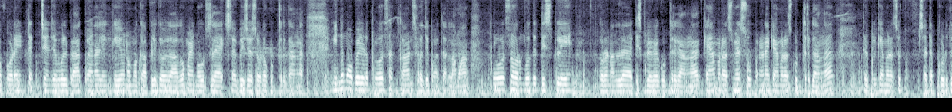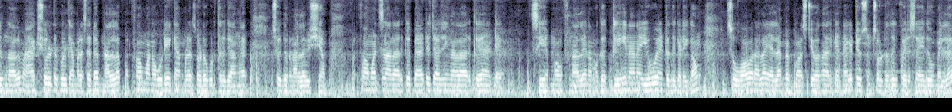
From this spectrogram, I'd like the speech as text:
ஆஃபோட இன்டர்சேஞ்சபிள் பேக் பேனல் இங்கேயும் நமக்கு அப்ளிகபிள் ஆகும் அண்ட் ஒரு சில எக்ஸ்ட்ரா ஃபீச்சர்ஸோட கொடுத்துருக்காங்க. இந்த மொபைலோட ப்ரோஸ் அண்ட் கான்ஸ் பற்றி பார்த்துடலாமா? ப்ரோஸ்னு வரும்போது டிஸ்பிளே ஒரு நல்ல டிஸ்பிளேவே கொடுத்துருக்காங்க. கேமராஸுமே சூப்பரான கேமராஸ் கொடுத்துருக்காங்க. ட்ரிபிள் கேமரா செட்டப் கொடுத்துருந்தாலும் ஆக்சுவல் ட்ரிபிள் கேமரா செட்டப் நல்லா பர்ஃபார்ம் பண்ணக்கூடிய கேமராஸோட கொடுத்துருக்காங்க. ஸோ இது ஒரு நல்ல விஷயம். பர்ஃபார்மன்ஸ் நல்லாயிருக்கு பேட்டரி சார்ஜிங் நல்லா இருக்குது அண்ட் சிஎம்எஃப்னாலே நமக்கு க்ளீனான யூஏன்றது கிடைக்கும். ஸோ ஓவராலாக எல்லாமே பாசிட்டிவாக தான் இருக்குது நெகட்டிவ்ஸ்னு சொல்கிறதுக்கு பெருசாக எதுவும் இல்லை.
